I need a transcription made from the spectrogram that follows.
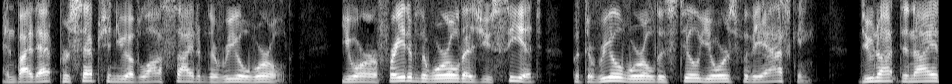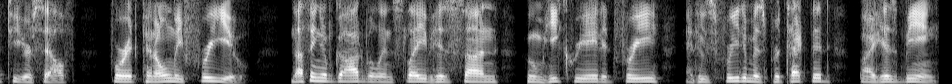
And by that perception, you have lost sight of the real world. You are afraid of the world as you see it, but the real world is still yours for the asking. Do not deny it to yourself, for it can only free you. Nothing of God will enslave his Son, whom he created free, and whose freedom is protected by his being.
